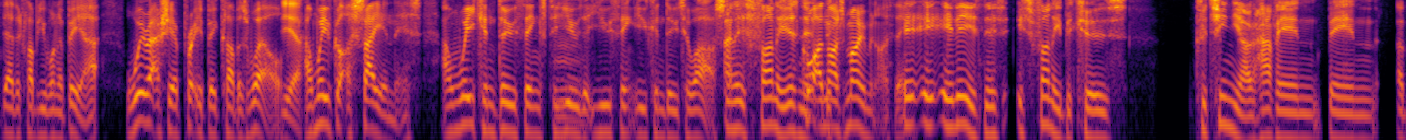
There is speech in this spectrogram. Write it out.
they're the club you want to be at. We're actually a pretty big club as well, Yeah. and we've got a say in this, and we can do things to Mm. you that you think you can do to us. And it's funny, isn't Quite it? Quite a nice moment, I think. It, it, it is. It's, it's funny because Coutinho, having been a,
